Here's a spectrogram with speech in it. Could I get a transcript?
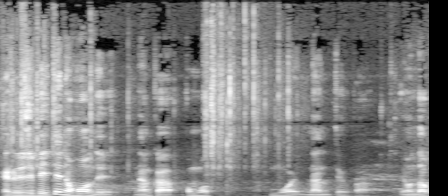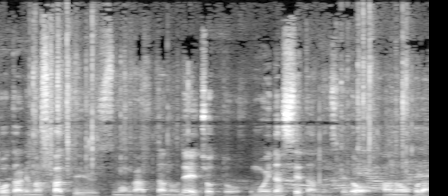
LGBT の本でなんか思思いなんていうか読んだことありますかっていう質問があったのでちょっと思い出してたんですけどあのほら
